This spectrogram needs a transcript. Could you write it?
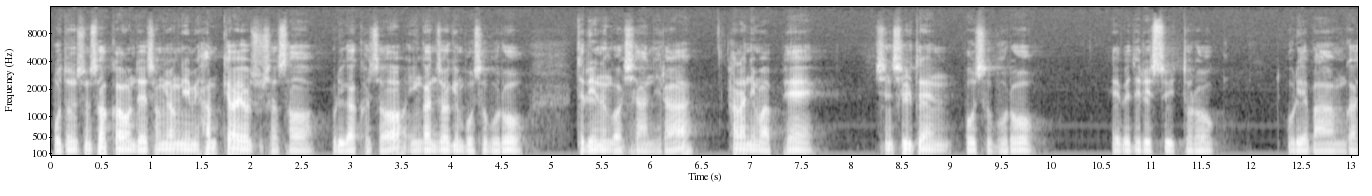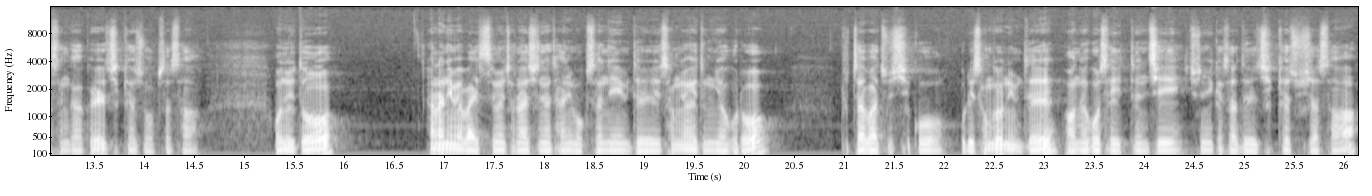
모든 순서 가운데 성령님이 함께하여 주셔서 우리가 그저 인간적인 모습으로 드리는 것이 아니라 하나님 앞에 신실된 모습으로 예배드릴 수 있도록 우리의 마음과 생각을 지켜주옵소서. 오늘도 하나님의 말씀을 전하시는 담임 목사님들 성령의 능력으로 붙잡아 주시고 우리 성도님들 어느 곳에 있든지 주님께서 늘 지켜주셔서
